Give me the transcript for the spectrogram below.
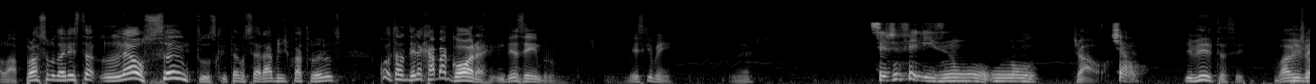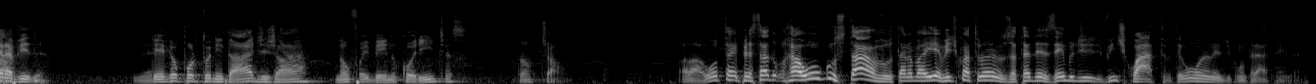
Olha lá, próximo da lista, Léo Santos, que tá no Ceará, 24 anos. O contrato dele acaba agora, em dezembro, mês que vem, né? Seja feliz. Não, Tchau. Tchau. Divirta-se. Vá viver Tchau. a vida. Né? Teve oportunidade já, não foi bem no Corinthians. Então, tchau. Olha lá, outro tá emprestado, Raul Gustavo, tá na Bahia, 24 anos, até dezembro de 24. Tem um ano de contrato ainda.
